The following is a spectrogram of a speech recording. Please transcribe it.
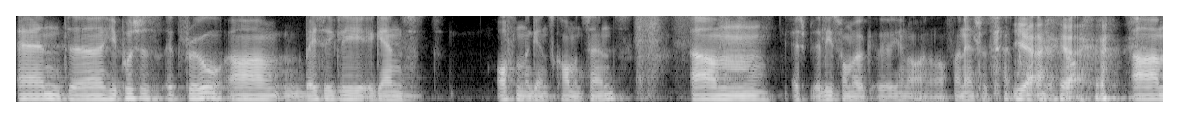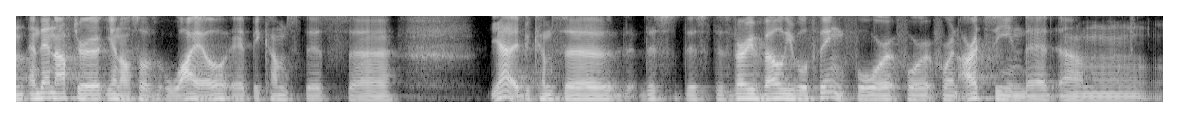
And uh, he pushes it through, um, basically against, often against common sense, um, at least from a uh, you know I don't know financial sense. Yeah, So, yeah. um, and then after you know sort of a while, it becomes this. Uh, yeah, it becomes uh, this this this very valuable thing for for for an art scene that um,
